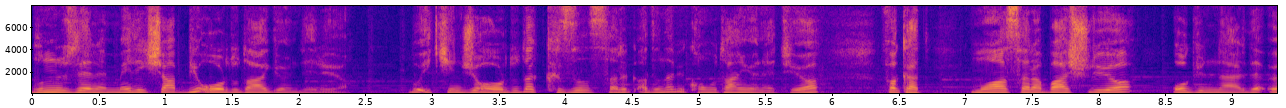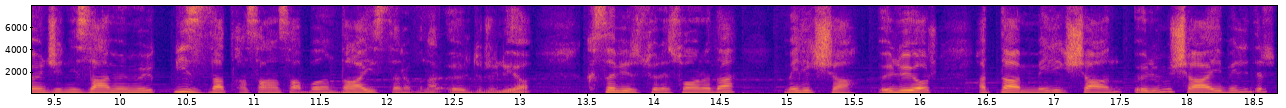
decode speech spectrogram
Bunun üzerine Melikşah bir ordu daha gönderiyor. Bu ikinci ordu da Kızıl Sarık adında bir komutan yönetiyor. Fakat muhasara başlıyor. O günlerde önce Nizami Mülk bizzat Hasan Sabbah'ın daiz tarafından öldürülüyor. Kısa bir süre sonra da Melikşah ölüyor. Hatta Melikşah'ın ölümü şaibelidir.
